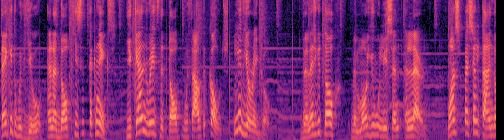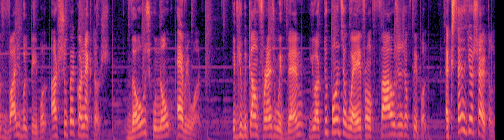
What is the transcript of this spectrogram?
Take it with you and adopt his techniques. You can't reach the top without a coach. Leave your ego. The less you talk, the more you listen and learn. One special kind of valuable people are super connectors those who know everyone. If you become friends with them, you are two points away from thousands of people. Extend your circle.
